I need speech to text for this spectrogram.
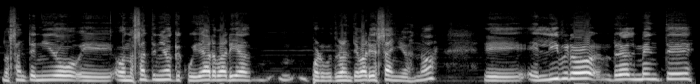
nos han tenido eh, o nos han tenido que cuidar varias, durante varios años, ¿no? el libro realmente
